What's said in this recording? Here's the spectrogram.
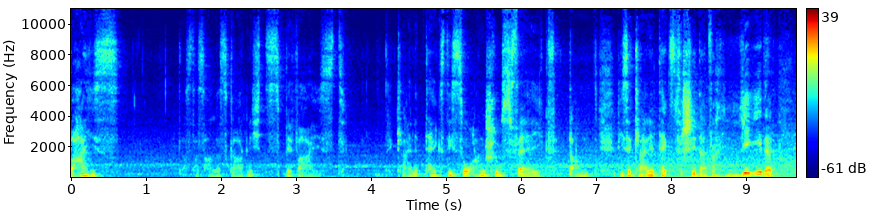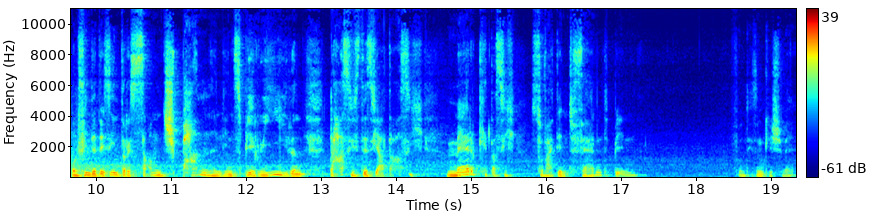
weiß, dass das alles gar nichts beweist. Der kleine Text ist so anschlussfähig, verdammt. Dieser kleine Text versteht einfach jeder und findet es interessant, spannend, inspirierend. Das ist es ja, dass ich merke, dass ich so weit entfernt bin von diesem Geschwätz.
